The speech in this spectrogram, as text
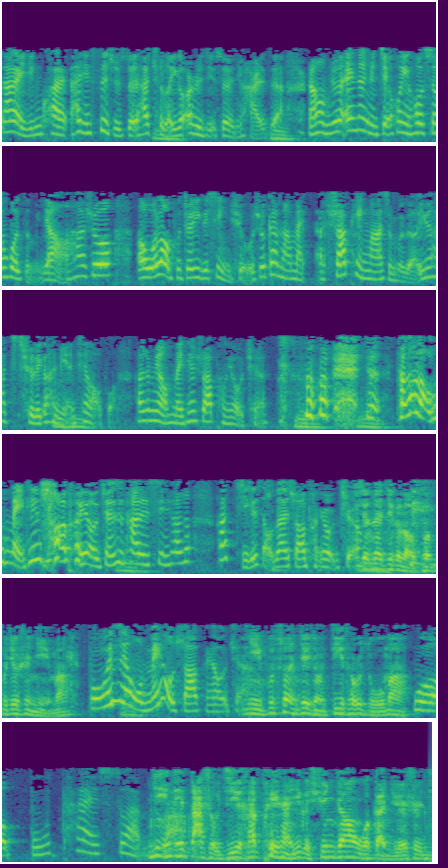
大概已经快，他已经四十岁，他娶了一个二十几岁的女孩子。然后我们就说，哎，那你结婚以后生活怎么样？他说，呃，我老婆就一个兴趣。我说干嘛买、呃、shopping 吗什么的？因为他娶了一个很年轻的老婆。他说没有，每天刷朋友圈。就他说老婆每天刷朋友圈是他的兴趣。他说他几个小时在刷朋友圈。现在这个老婆不就是你吗？不是，我没有刷朋友圈。你不算这种低头族吗？我不太算吧。你那大手机还配上一个勋章，我感觉是你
